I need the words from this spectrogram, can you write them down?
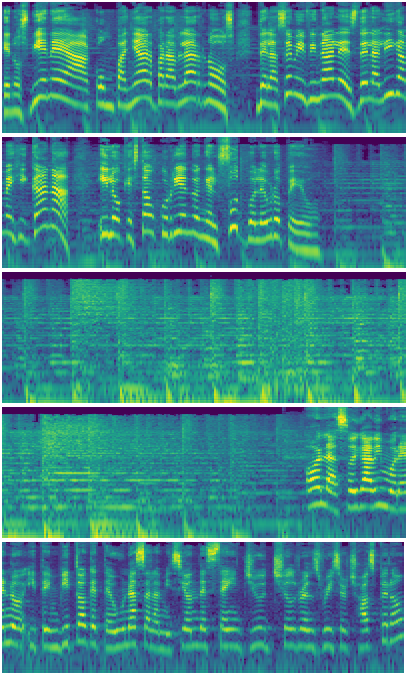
que nos viene a acompañar para hablarnos de las semifinales de la Liga Mexicana y lo que está ocurriendo en el fútbol europeo. Hola, soy Gaby Moreno y te invito a que te unas a la misión de St. Jude Children's Research Hospital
